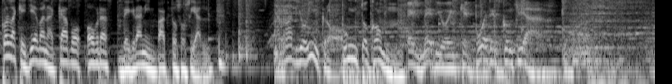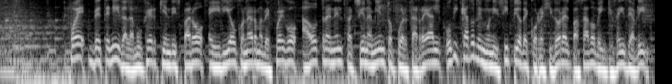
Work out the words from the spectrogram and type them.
con la que llevan a cabo obras de gran impacto social radioincro.com, el medio en que puedes confiar. Fue detenida la mujer quien disparó e hirió con arma de fuego a otra en el fraccionamiento Puerta Real, ubicado en el municipio de Corregidora el pasado 26 de abril.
